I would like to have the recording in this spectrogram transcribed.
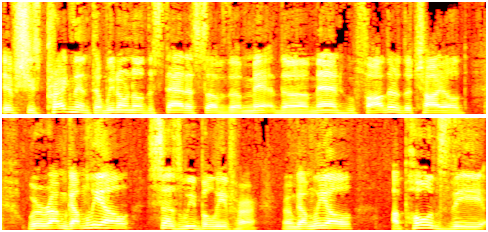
if she's pregnant and we don't know the status of the ma- the man who fathered the child, where Ram Gamliel says we believe her. Ram Gamliel upholds the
